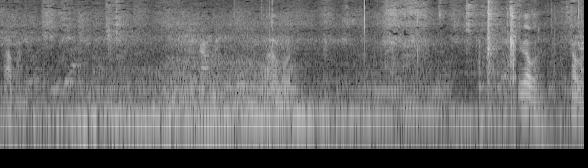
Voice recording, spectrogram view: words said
Apa apa ini apa apa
